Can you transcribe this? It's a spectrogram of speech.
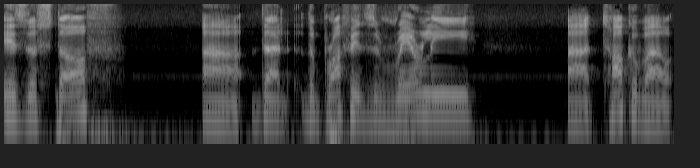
is the stuff uh, that the prophets rarely uh, talk about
